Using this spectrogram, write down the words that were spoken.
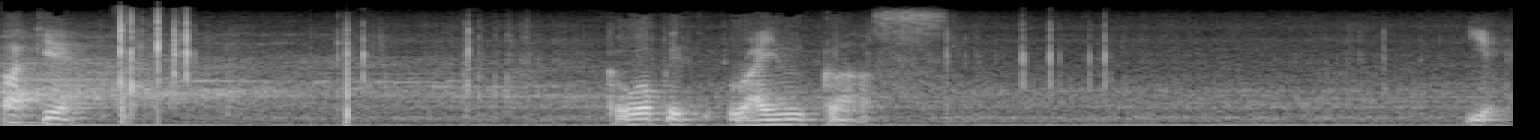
Fuck yeah. Go up with Ryan Class. Yeah.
